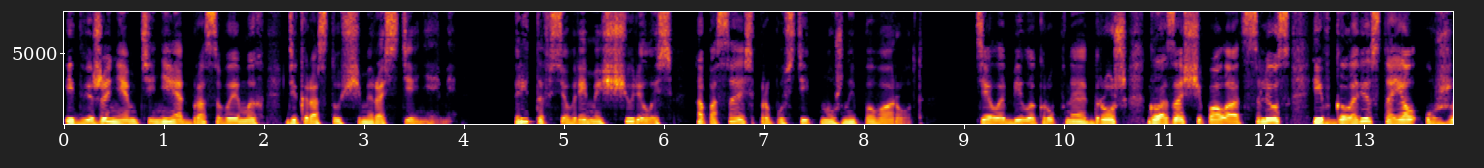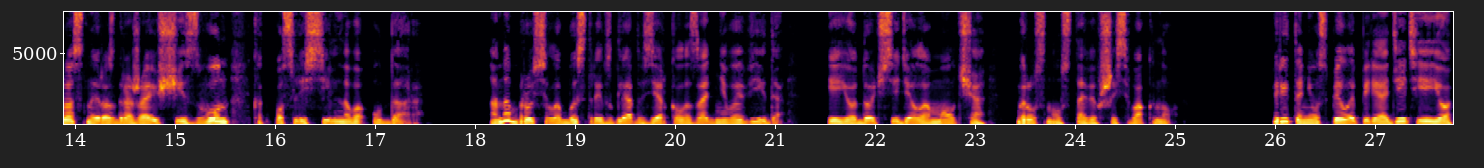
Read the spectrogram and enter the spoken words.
и движением теней, отбрасываемых дикорастущими растениями. Рита все время щурилась, опасаясь пропустить нужный поворот. Тело било крупная дрожь, глаза щипало от слез, и в голове стоял ужасный раздражающий звон, как после сильного удара. Она бросила быстрый взгляд в зеркало заднего вида. Ее дочь сидела молча, грустно уставившись в окно. Рита не успела переодеть ее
